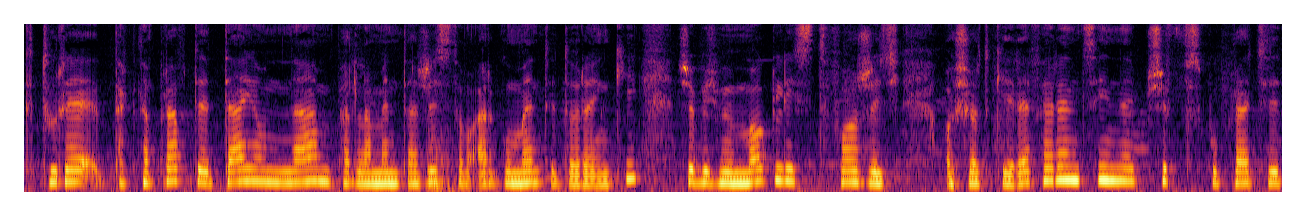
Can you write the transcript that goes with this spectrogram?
które tak naprawdę dają nam, parlamentarzystom, argumenty do ręki, żebyśmy mogli stworzyć ośrodki referencyjne przy współpracy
